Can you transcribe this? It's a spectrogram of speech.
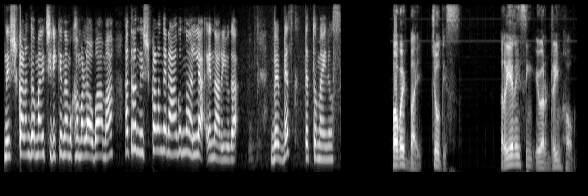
നിഷ്കളങ്കമായി ചിരിക്കുന്ന മുഖമുള്ള ഒബാമ അത്ര നിഷ്കളങ്കനാകുന്നതല്ല എന്നറിയുക. Web desk news. Powered by Jyothis realising your dream home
